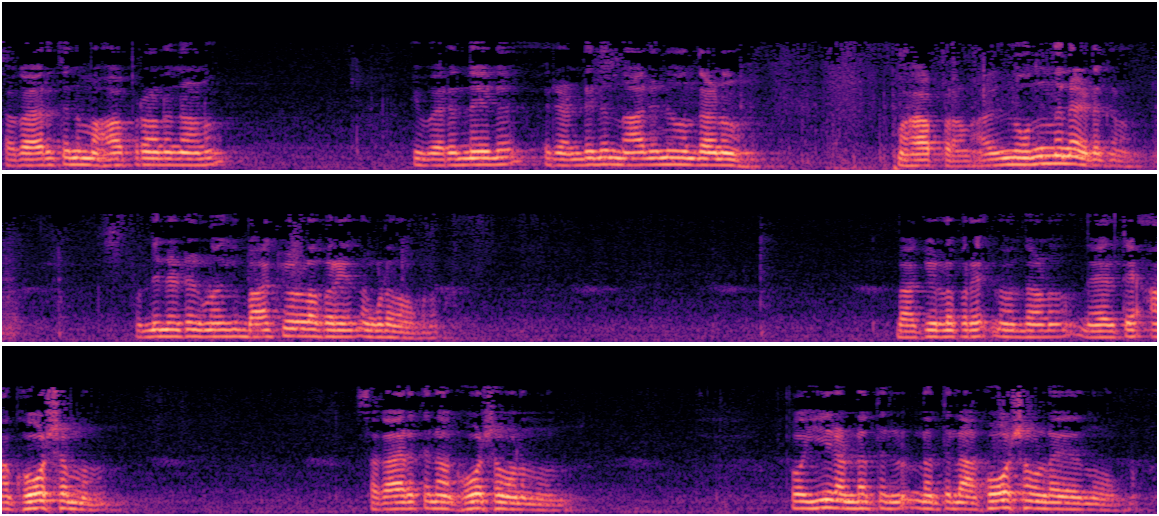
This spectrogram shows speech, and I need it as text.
സകാരത്തിന് മഹാപ്രാണനാണ്. ഈ വരുന്നതിന് രണ്ടിനും നാലിനും എന്താണ്? മഹാപ്രാണം. അതിൽ നിന്ന് ഒന്നിനെ എടുക്കണം. ഒന്നിനെ എടുക്കണമെങ്കിൽ ബാക്കിയുള്ള പ്രയത്നം കൂടെ നോക്കണം. ബാക്കിയുള്ള പ്രയത്നം എന്താണ്? നേരത്തെ അഘോഷം വന്നു. സകാരത്തിന് അഘോഷമാണെന്ന് തോന്നുന്നു. അപ്പോൾ ഈ രണ്ടെണ്ണത്തിൽ അഘോഷമുള്ള ഏതെന്ന് നോക്കണം.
